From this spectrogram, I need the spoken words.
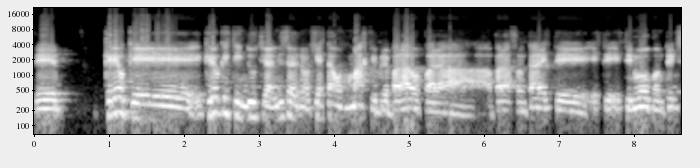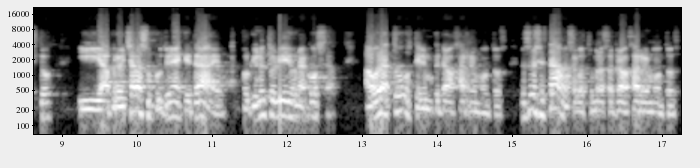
Eh, creo, que, creo que esta industria, la industria de la tecnología, estamos más que preparados para, para afrontar este, este, este nuevo contexto y aprovechar las oportunidades que trae, porque no te olvides de una cosa, ahora todos tenemos que trabajar remotos. Nosotros ya estábamos acostumbrados a trabajar remotos,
